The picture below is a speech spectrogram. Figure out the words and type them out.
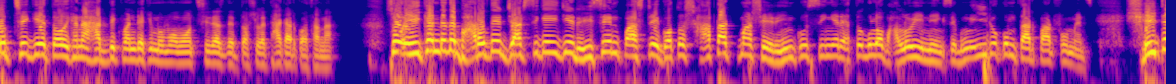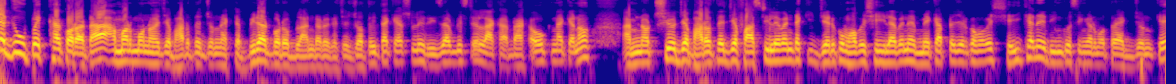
হচ্ছে গিয়ে তো এখানে হার্দিক পান্ডিয়া কিংবা মোহাম্মদ সিরাজদের তো আসলে থাকার কথা না। সো এইখানটাতে ভারতের জার্সিকে এই যে রিসেন্ট পাস্টে গত সাত আট মাসে রিঙ্কু সিং এর এতগুলো ভালো ইনিংস এবং এইরকম তার পারফরমেন্স সেইটাকে উপেক্ষা করাটা আমার মনে হয় যে ভারতের জন্য একটা বিরাট বড় ব্লান্ডার হয়ে গেছে। যতই তাকে আসলে রিজার্ভ লিস্টে রাখা রাখা হোক না কেন আই এম নট শিওর যে ভারতের যে ফার্স্ট ইলেভেনটা কি যেরকম হবে, সেই ইলেভেনের মেকআপটা যেরকম হবে, সেইখানে রিঙ্কু সিং এর মতো একজনকে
